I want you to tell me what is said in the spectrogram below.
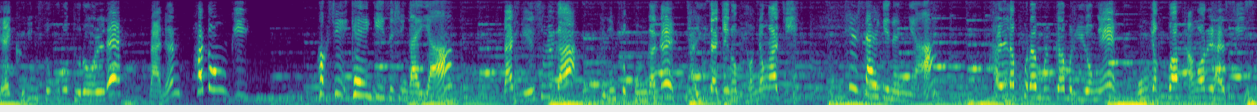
내 그림 속으로 들어올래? 나는 화동기. 혹시 개인기 있으신가요? 난 예술가. 그림 속 공간을 자유자재로 변형하지. 필살기는요? 컬러풀한 물감을 이용해 공격과 방어를 할 수 있어.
